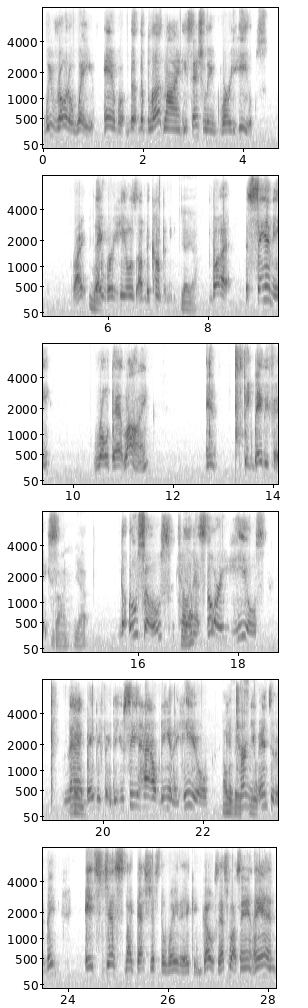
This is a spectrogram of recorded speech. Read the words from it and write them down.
we rode a wave, and the the bloodline essentially were heels, right? They were heels of the company. Yeah, yeah. But Sami rode that line and big baby face. Gone. Yeah. The Usos telling Yeah. that story, heels, mad baby face. Do you see how being a heel Elevates, can turn you yeah. into the baby? It's just like that's just the way that it can go. So that's what I'm saying. And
